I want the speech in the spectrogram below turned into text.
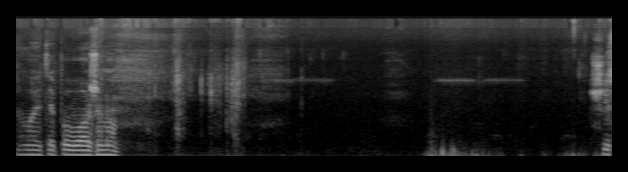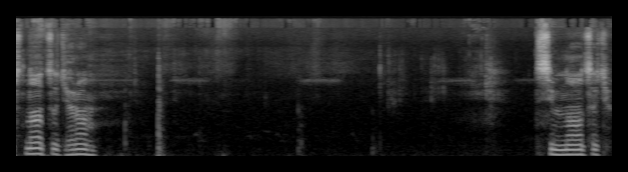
Давайте поважимо. 16 грам. 17.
